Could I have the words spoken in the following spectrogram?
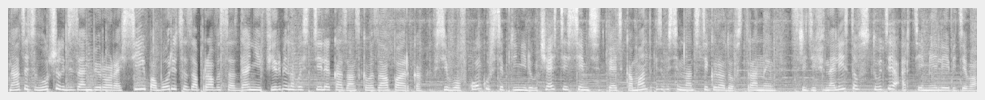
15 лучших дизайн-бюро России поборются за право создания фирменного стиля Казанского зоопарка. Всего в конкурсе приняли участие 75 команд из 18 городов страны. Среди финалистов студия Артемия Лебедева.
